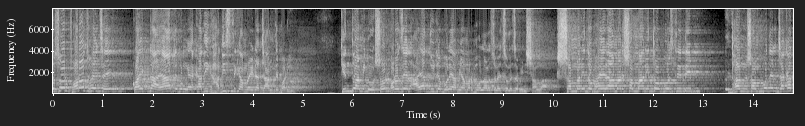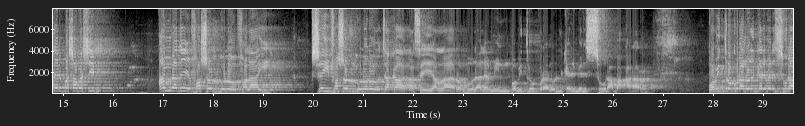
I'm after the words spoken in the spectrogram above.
ওসর ফরজ হয়েছে কয়েকটা আয়াত এবং একাধিক হাদিস থেকে আমরা এটা জানতে পারি। কিন্তু আমি গোসর ফরজের আয়াত দুইটা বলে আমি আমার মূল আলোচনায় চলে যাব ইনশাল্লাহ সম্মানিত ভাইয়েরা, আমার সম্মানিত উপস্থিতি, ধন সম্পদের জাকাতের পাশাপাশি আমরা যে ফসলগুলো ফলাই, সেই ফসলগুলোরও জাকাত আছে আল্লাহ রব্বুল আলমিন পবিত্র কোরআনুল কারিমের সোরা বাকারার। পবিত্র কোরআনুল কারিমের সূরা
